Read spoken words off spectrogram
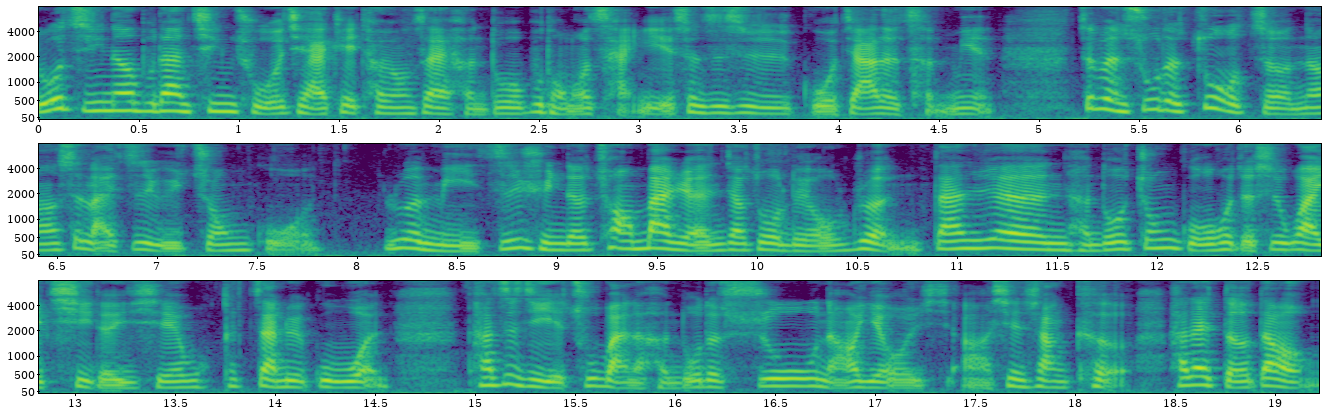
逻辑呢不但清楚，而且还可以套用在很多不同的产业，甚至是国家的层面。这本书的作者呢是来自于中国。润米咨询的创办人叫做刘润，担任很多中国或者是外企的一些战略顾问。他自己也出版了很多的书，然后也有啊线上课。他在得到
